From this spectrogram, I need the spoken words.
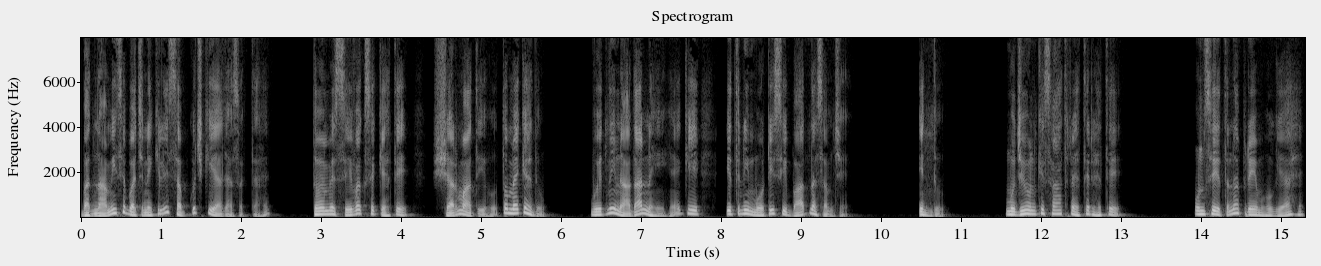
बदनामी से बचने के लिए सब कुछ किया जा सकता है। तुम्हें मैं सेवक से कहते शर्म आती हो तो मैं कह दूँ, वो इतनी नादान नहीं है कि इतनी मोटी सी बात न समझे। इंदु, मुझे उनके साथ रहते रहते उनसे इतना प्रेम हो गया है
